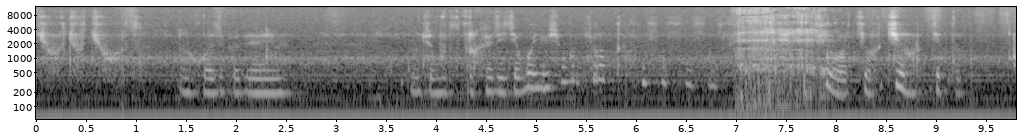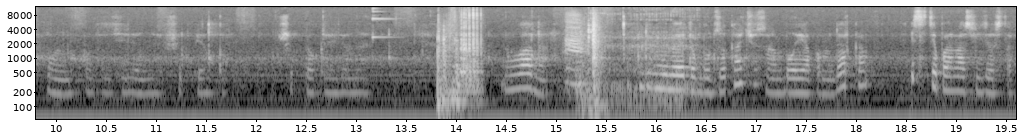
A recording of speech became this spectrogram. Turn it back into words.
Черт, черт, черт. Он ходит по дверям. Все будет проходить, я боюсь его, черт. Черт, черт, черт, где-то вон ходит зеленая шипелка. Шипелка зеленая. Ну ладно. Думаю, на этом буду заканчивать. С вами был я, Помидорка. Если тебе понравилось видео, ставь,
